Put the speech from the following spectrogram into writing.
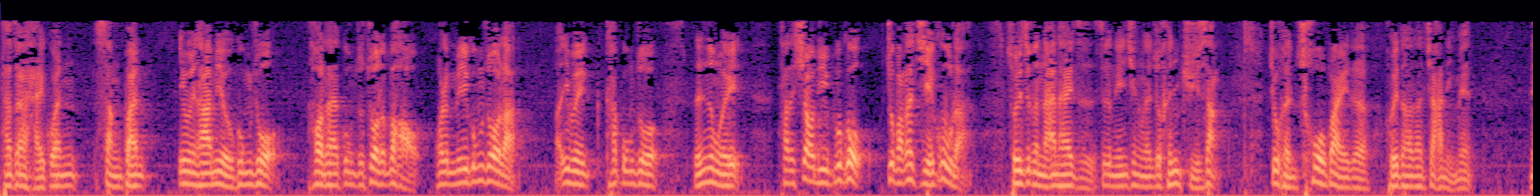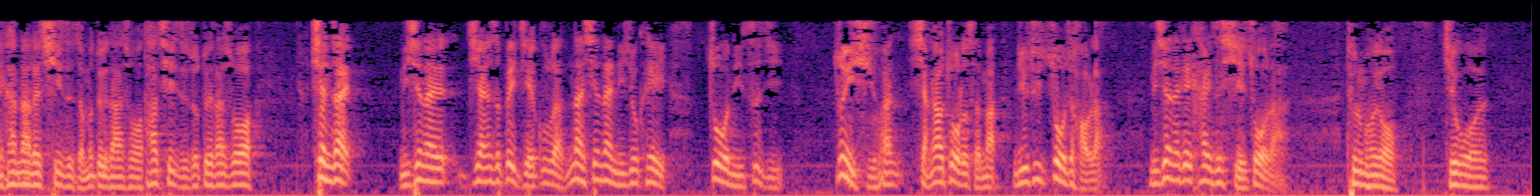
他在海关上班，因为他没有工作，后来工作做得不好，后来没工作了啊，因为他工作人认为他的效率不够，就把他解雇了，所以这个男孩子，这个年轻人就很沮丧，就很挫败的回到他家里面。你看他的妻子怎么对他说？他妻子就对他说：“现在你现在既然是被解雇了，那现在你就可以做你自己最喜欢、想要做的什么，你就去做就好了。”你现在可以开始写作了，听众朋友。结果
